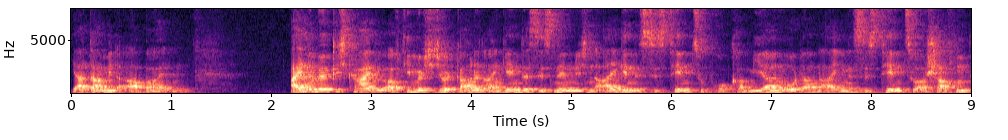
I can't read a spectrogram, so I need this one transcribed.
ja, damit arbeiten. Eine Möglichkeit, auf die möchte ich heute gar nicht eingehen, das ist nämlich ein eigenes System zu programmieren oder ein eigenes System zu erschaffen,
